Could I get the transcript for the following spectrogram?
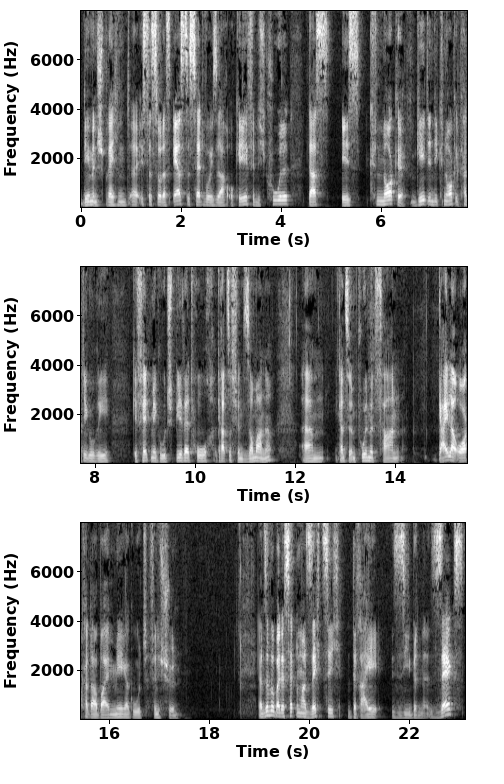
Dementsprechend äh, ist das so das erste Set, wo ich sage, okay, finde ich cool. Das ist Knorke, geht in die Knorke-Kategorie, gefällt mir gut, Spielwert hoch, gerade so für den Sommer, ne? Ähm, kannst du im Pool mitfahren. Geiler Orca dabei, mega gut, finde ich schön. Dann sind wir bei der Set Nummer 60376.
